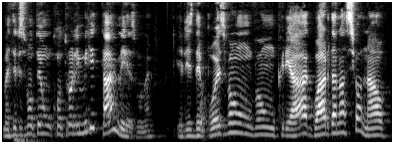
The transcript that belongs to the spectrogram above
mas eles vão ter um controle militar mesmo, né? Eles depois vão, vão criar a Guarda Nacional.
